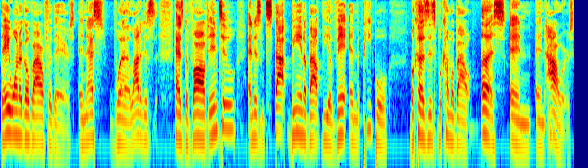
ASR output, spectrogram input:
they want to go viral for theirs. And that's what a lot of this has devolved into and has stopped being about the event and the people because it's become about us and and ours.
